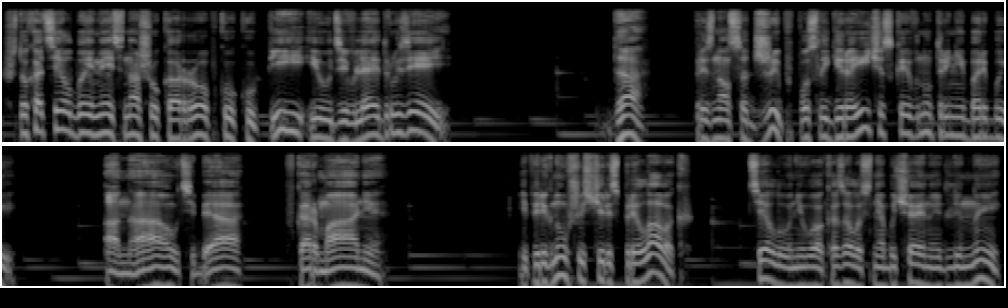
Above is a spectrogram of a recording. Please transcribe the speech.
«что хотел бы иметь нашу коробку «Купи и удивляй друзей». «Да», — признался джип после героической внутренней борьбы. «Она у тебя в кармане». И перегнувшись через прилавок, тело у него оказалось необычайной длины,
